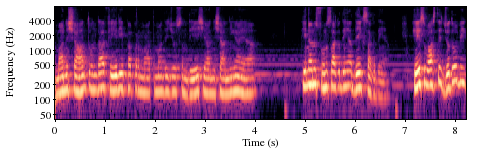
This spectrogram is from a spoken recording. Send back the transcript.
ਮਨ ਸ਼ਾਂਤ ਹੁੰਦਾ, ਫੇਰ ਹੀ ਆਪਾਂ ਪਰਮਾਤਮਾ ਦੇ ਜੋ ਸੰਦੇਸ਼ ਆ, ਨਿਸ਼ਾਨੀਆਂ ਆ, ਇਹਨਾਂ ਨੂੰ ਸੁਣ ਸਕਦੇ ਹਾਂ, ਦੇਖ ਸਕਦੇ ਹਾਂ। ਇਸ ਵਾਸਤੇ ਜਦੋਂ ਵੀ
